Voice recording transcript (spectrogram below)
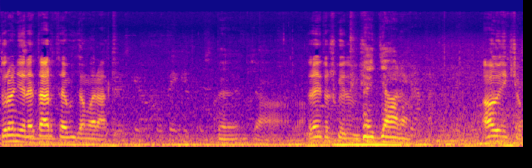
To není retard, to je můj kamarád. Beďára. Tady je trošku jednodušší. Peďára. Ahoj Nikčo.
